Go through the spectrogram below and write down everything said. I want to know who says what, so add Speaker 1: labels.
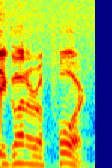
Speaker 1: You going to report?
